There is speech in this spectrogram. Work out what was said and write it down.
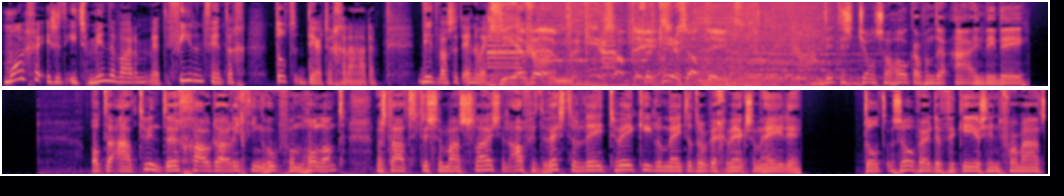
Morgen is het iets minder warm met 24 tot 30 graden. Dit was het NOS. ZFM, verkeersupdate. verkeersupdate. Dit is John Sohoka van de ANWB. Op de A20 Gouda richting Hoek van Holland. Dan staat tussen Maasluis en Afrit Westerlee 2 kilometer door wegwerkzaamheden. Tot zover de verkeersinformatie.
